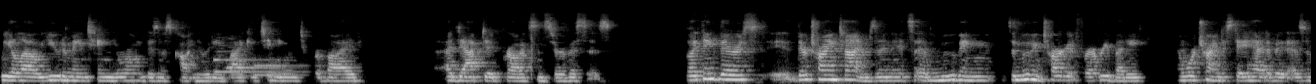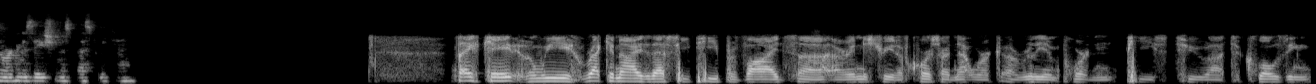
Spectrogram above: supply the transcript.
we allow you to maintain your own business continuity by continuing to provide adapted products and services. So I think there's they're trying times and it's a moving it's a moving target for everybody and we're trying to stay ahead of it as an organization as best we can. Thanks, Kate. And we recognize that FCT provides uh, our industry and, of course, our network a really important piece to uh, to closing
